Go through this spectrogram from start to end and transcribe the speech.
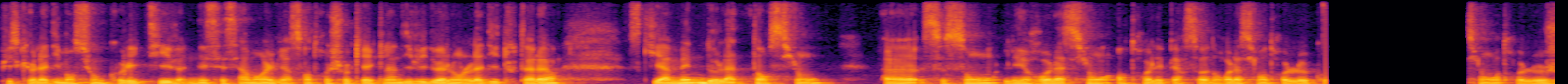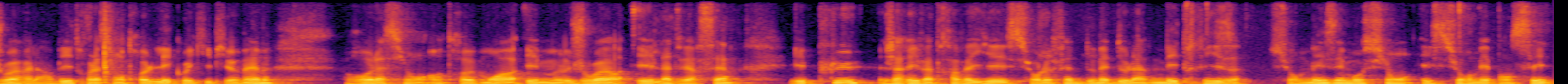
puisque la dimension collective, nécessairement, elle vient s'entrechoquer avec l'individuel, on l'a dit tout à l'heure, ce qui amène de la tension, euh, ce sont les relations entre les personnes, relations entre le entre le joueur et l'arbitre, relations entre les coéquipiers eux-mêmes, relations entre moi et le joueur et l'adversaire. Et plus j'arrive à travailler sur le fait de mettre de la maîtrise sur mes émotions et sur mes pensées,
